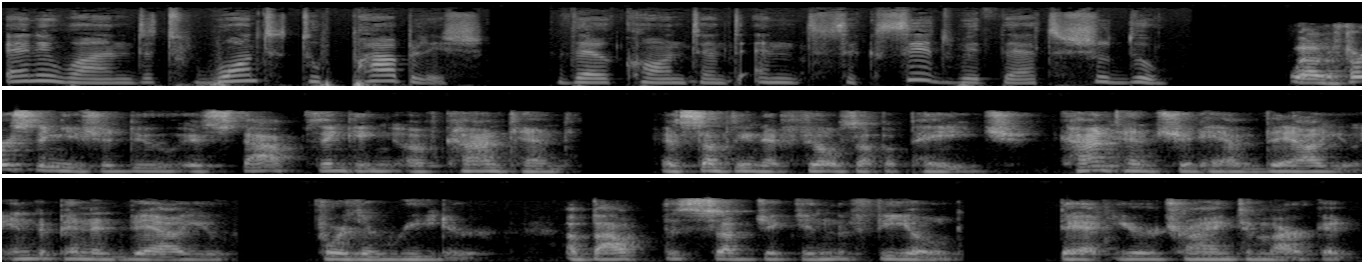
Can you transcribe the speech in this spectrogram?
anyone that want to publish their content and succeed with that should do? Well, the first thing you should do is stop thinking of content as something that fills up a page. Content should have value, independent value for the reader about the subject in the field that you're trying to market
